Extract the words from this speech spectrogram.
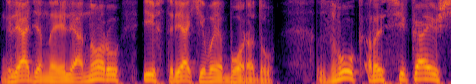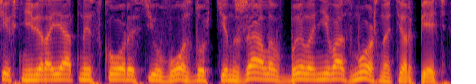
глядя на Элеонору и встряхивая бороду. Звук рассекающих с невероятной скоростью воздух кинжалов было невозможно терпеть.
